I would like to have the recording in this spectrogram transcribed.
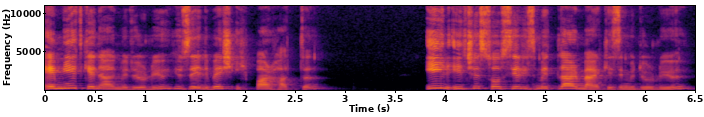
Emniyet Genel Müdürlüğü 155 ihbar hattı. İl İlçe Sosyal Hizmetler Merkezi Müdürlüğü,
